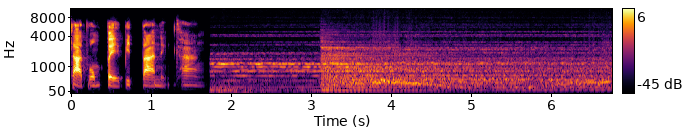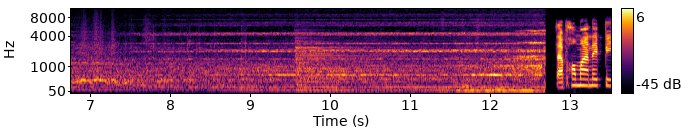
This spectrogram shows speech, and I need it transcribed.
ศาจผมเป๋ปิดตาหนึ่งข้าง แต่พอมาในปี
